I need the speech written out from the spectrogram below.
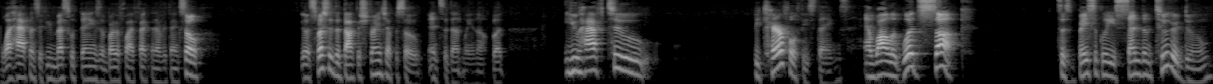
what happens if you mess with things and butterfly effect and everything. So especially the Doctor Strange episode, incidentally enough, but you have to be careful with these things. And while it would suck to basically send them to their doom,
